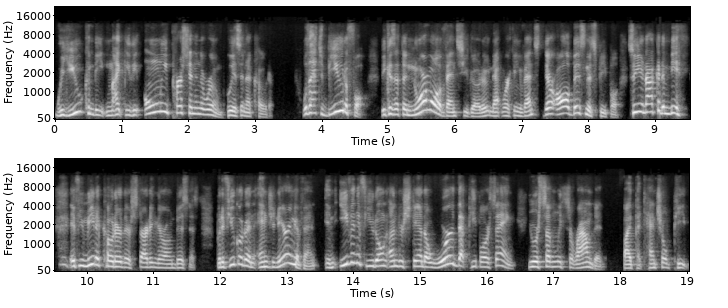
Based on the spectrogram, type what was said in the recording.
where you can be might be the only person in the room who isn't a coder Well, that's beautiful because at the normal events you go to, networking events, they're all business people. So you're not going to meet, if you meet a coder, they're starting their own business. But if you go to an engineering event, and even if you don't understand a word that people are saying, you are suddenly surrounded by potential pe-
